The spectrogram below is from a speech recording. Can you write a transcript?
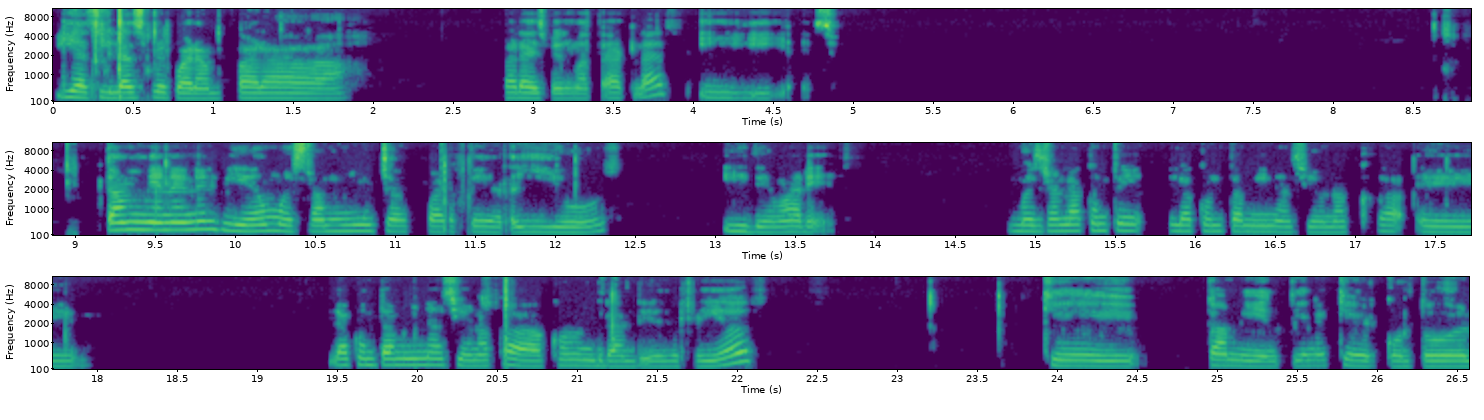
Y así las preparan para, para después matarlas y eso. También en el video muestra mucha parte de ríos y de mares. Muestran la, la contaminación acá, eh, la contaminación acabada con grandes ríos que también tiene que ver con toda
